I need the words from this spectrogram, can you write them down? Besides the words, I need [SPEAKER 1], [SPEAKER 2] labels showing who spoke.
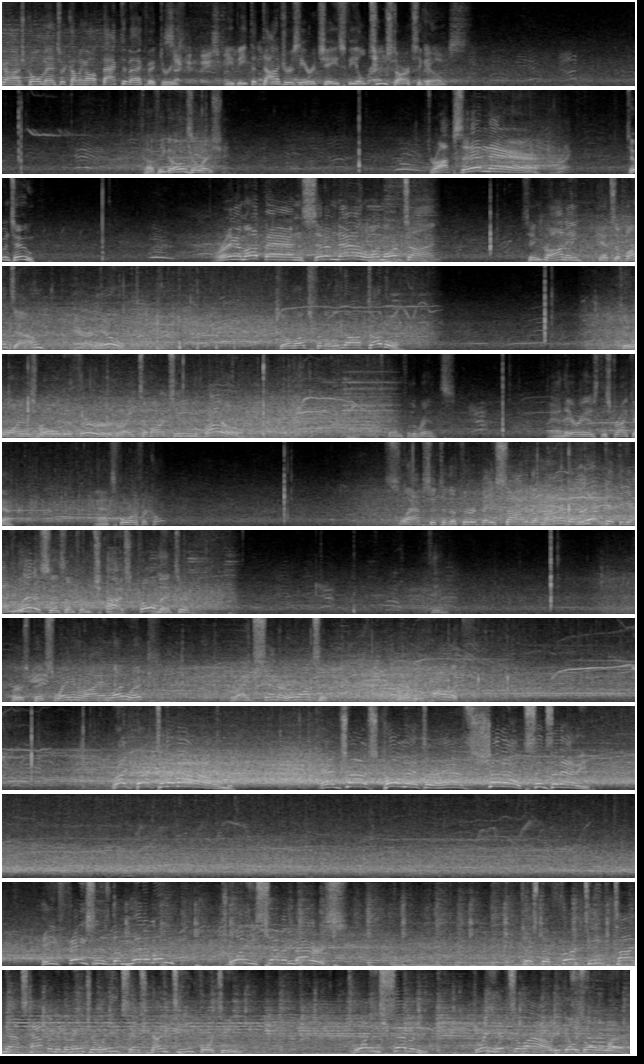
[SPEAKER 1] Josh Collmenter coming off back-to-back -back victories. He beat the Dodgers here at Chase Field two starts ago. Tough he goes, a wish. Drops it in there. Two and two. Bring him up and sit him down one more time. Cingrani gets a bunt down. Aaron Hill. So much for the leadoff double. 2-1 is rolled to third. Right to Martin Prado. It's Ben for the Reds. And there is the strikeout. That's four for Cole. Slaps it to the third base side of the mound. And look at the athleticism from Josh Collmenter. First pitch swinging, Ryan Ludwick. Right center, who wants it? It'll be Right back to the mound. And Josh Collmenter has shut out Cincinnati. He faces the minimum 27 batters. Just the 13th time that's happened in the major league since 1914. 27, Three hits allowed. He goes all the way.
